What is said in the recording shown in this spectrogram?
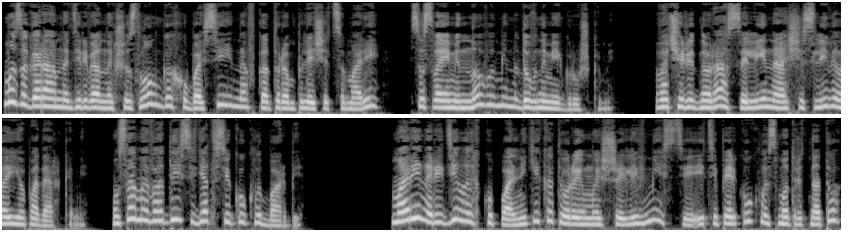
Мы загораем на деревянных шезлонгах у бассейна, в котором плещется Мари со своими новыми надувными игрушками. В очередной раз Элина осчастливила ее подарками. У самой воды сидят все куклы Барби. Марина нарядила их купальники, которые мы шили вместе, и теперь куклы смотрят на то,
